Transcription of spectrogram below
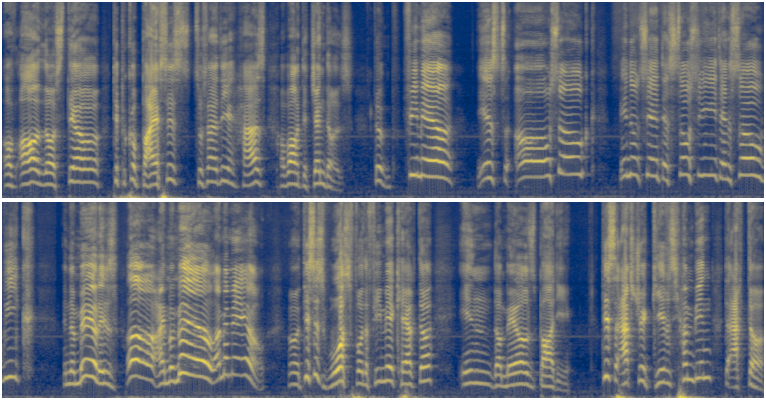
of all the stereotypical biases society has about the genders. The female is oh so innocent and so sweet and so weak and the male is, oh, I'm a male, I'm a male. Uh, this is worse for the female character in the male's body. This actually gives Hyunbin, the actor,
